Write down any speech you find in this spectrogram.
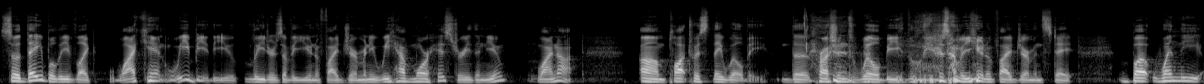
So they believed, like, why can't we be the u- leaders of a unified Germany? We have more history than you. Why not? Um, plot twist: They will be. The Prussians will be the leaders of a unified German state. But when the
